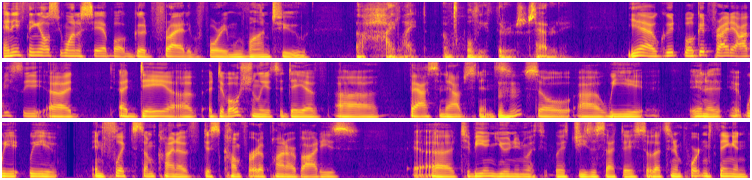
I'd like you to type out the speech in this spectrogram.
Anything else you want to say about Good Friday before we move on to the highlight of Holy Thursday, Saturday? Yeah, good. Well, Good Friday, obviously, uh, a day of uh, devotionally, it's a day of uh, fast and abstinence. So uh, we in a we we inflict some kind of discomfort upon our bodies uh, to be in union with with Jesus that day. So that's an important thing, and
